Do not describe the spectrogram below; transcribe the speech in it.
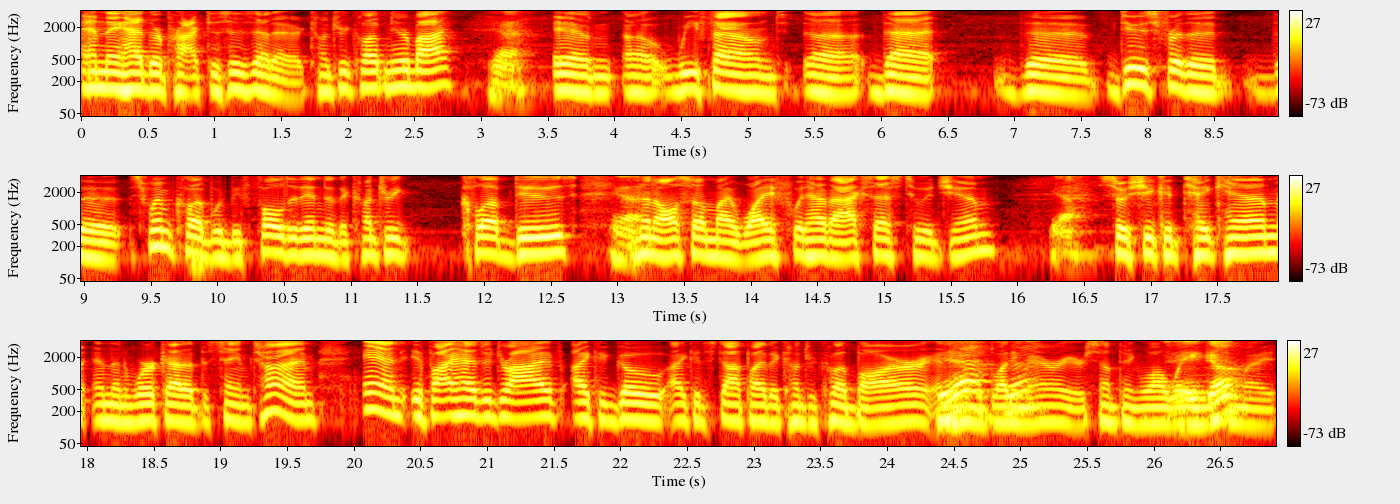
and they had their practices at a country club nearby. Yeah. and uh, we found uh, that the dues for the the swim club would be folded into the country club dues, Yeah. and then also my wife would have access to a gym. Yeah. So she could take him and then work out at the same time. And if I had to drive, I could go. I could stop by the country club bar and Yeah, have a Bloody yeah. Mary or something while There waiting for my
